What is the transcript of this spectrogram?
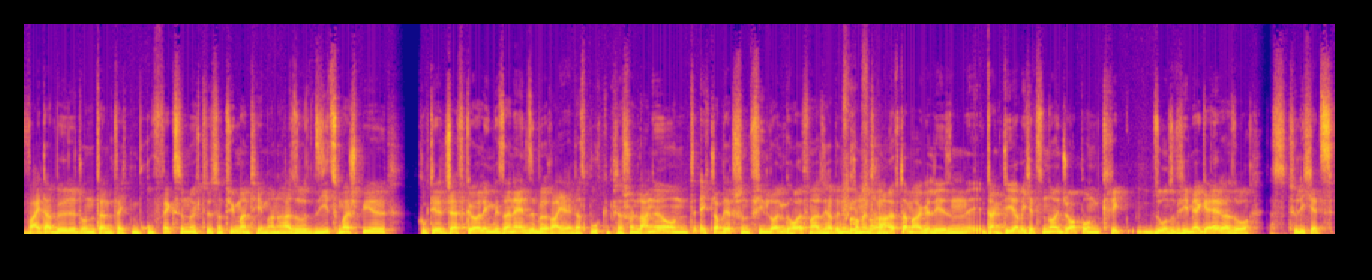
weiterbildet und dann vielleicht einen Beruf wechseln möchte, ist natürlich immer ein Thema. Ne? Also sie zum Beispiel, guck dir Jeff Girling mit seiner Ansible-Reihe. Das Buch gibt es ja schon lange und ich glaube, der hat schon vielen Leuten geholfen. Also ich habe in den Kommentaren öfter mal gelesen, dank dir habe ich jetzt einen neuen Job und kriege so und so viel mehr Geld. Also das ist natürlich jetzt,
